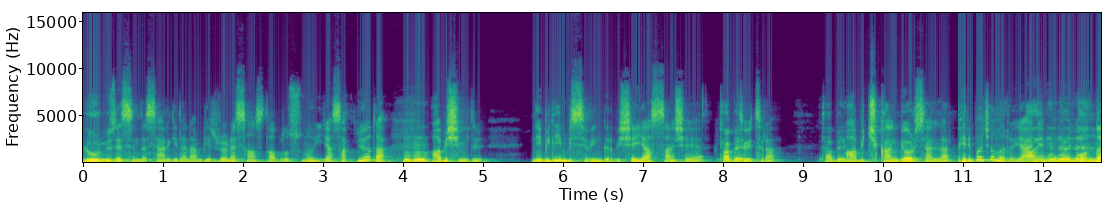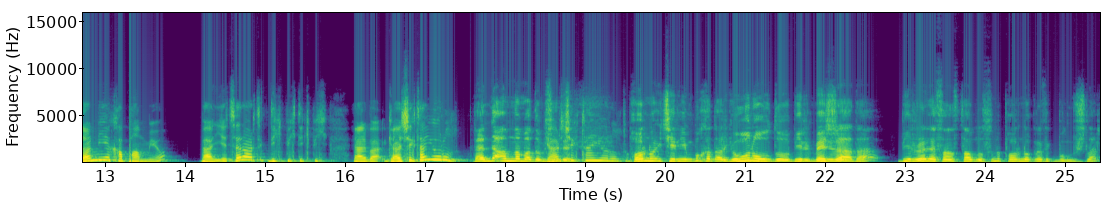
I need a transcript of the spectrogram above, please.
Louvre Müzesi'nde sergilenen bir Rönesans tablosunu yasaklıyor da Hı hı. abi şimdi ne bileyim bir swinger bir şey yazsan şeye Tabii. Twitter'a Tabii. abi çıkan görseller peri bacaları yani Aynen öyle. onlar niye kapanmıyor? Ben yeter artık dik pik dik pik. Yani ben gerçekten yoruldum. Ben de anlamadım şimdi. Gerçekten yoruldum. porno içeriğin bu kadar yoğun olduğu bir mecrada bir Rönesans tablosunu pornografik bulmuşlar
